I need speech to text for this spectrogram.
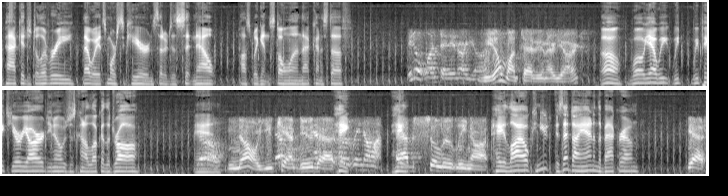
package delivery. That way it's more secure instead of just sitting out, possibly getting stolen, that kind of stuff. We don't want that in our yard. We don't want that in our yard. Oh, well, yeah, we, we, we picked your yard. You know, it was just kind of luck of the draw. And, No, you can't do that. Hey. Absolutely not. hey, Absolutely not. hey, Lyle, can you, is that Diane in the background? Yes.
